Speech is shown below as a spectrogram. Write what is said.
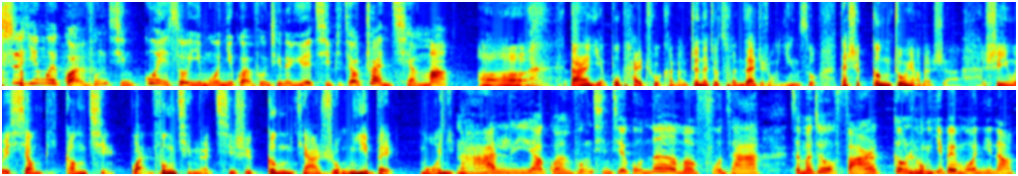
是因为管风琴贵，所以模拟管风琴的乐器比较赚钱吗？啊，当然也不排除可能真的就存在这种因素，但是更重要的是啊，是因为相比钢琴，管风琴呢其实更加容易被模拟。哪里呀？管风琴结构那么复杂，怎么就反而更容易被模拟呢？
